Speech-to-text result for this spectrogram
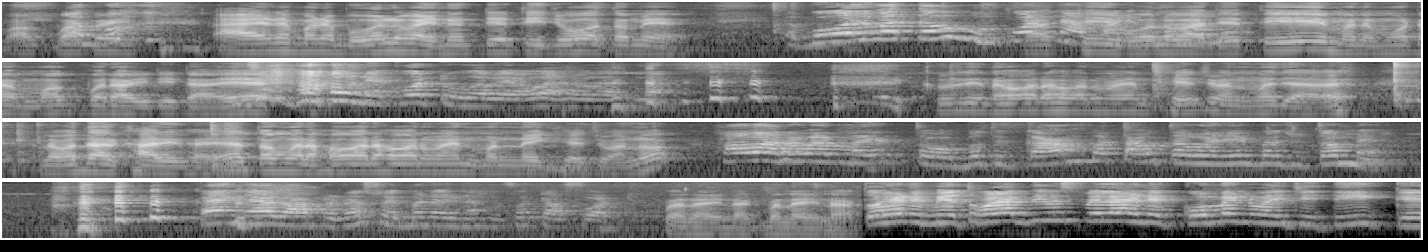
બાક આ એને મને બોલવાય નથી દેતી જો તમે. બોલવા તો હું કોણ ના પાડે? બોલવા દેતી મને મોટા મગ ભરાવી દીધા હે? ને ખોટું હવે અવાર અવારમાં ખુશી હવાર હવારમાં એને ખેંચવાની મજા આવે. એટલે વધારે ખારી થાય એ તમારે હવાર હવારમાં એને મન નહીં ખેંચવાનું હવાર હવારમાં એક તો બધું કામ બતાવતા હોય એક બાજુ તમે. કાંઈ ના આપણે રસોઈ બનાવી નાખો ફટાફટ. બનાવી નાખ બનાવી નાખ. તો હેને મેં થોડાક દિવસ પહેલા એને કોમેન્ટ વાંચી હતી કે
